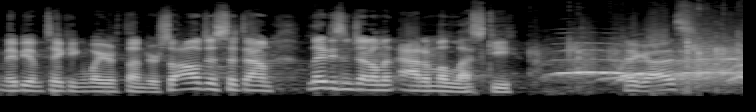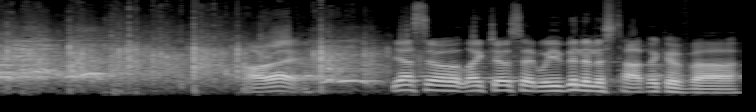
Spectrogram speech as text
maybe I'm taking away your thunder. So I'll just sit down. Ladies and gentlemen, Adam Molesky. Hey, guys. All right. Yeah, so like Joe said, we've been in this topic of uh,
